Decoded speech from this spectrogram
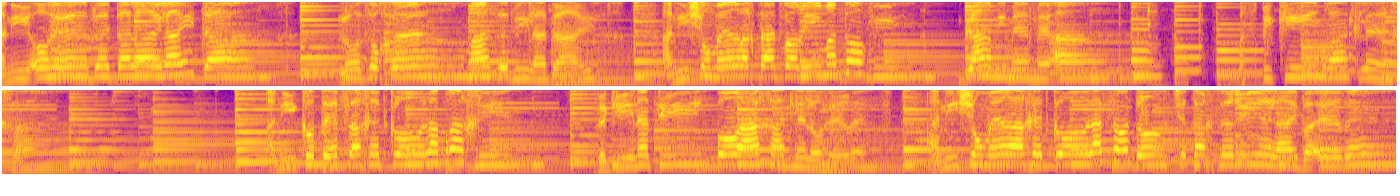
אני אוהב את הלילה איתך, לא זוכר מה זה בלעדייך. אני שומר לך את הדברים הטובים, גם אם הם מעט, מספיקים רק לאחד. אני כותב לך את כל הפרחים, וגינתי פורחת ללא הרף. אני שומר לך את כל הסודות, שתחזרי אליי בערב.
